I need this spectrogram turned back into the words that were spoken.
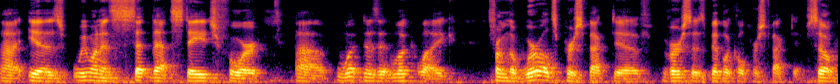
uh, is we want to set that stage for uh, what does it look like from the world's perspective versus biblical perspective. So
